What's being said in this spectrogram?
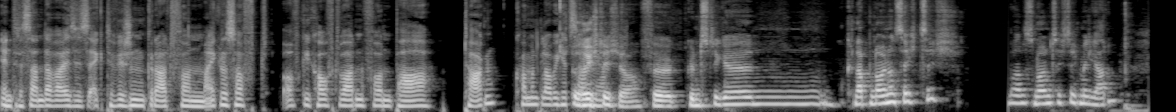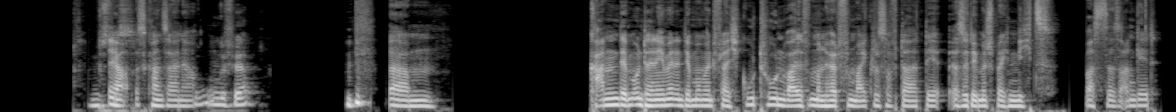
Interessanterweise ist Activision gerade von Microsoft aufgekauft worden vor ein paar Tagen, kann man glaube ich jetzt sagen. Richtig, ja. ja. Für günstige knapp 69? Waren es 69 Milliarden? Müsste ja, es kann sein, ja. Ungefähr. ähm, kann dem Unternehmen in dem Moment vielleicht gut tun, weil man hört von Microsoft da, de also dementsprechend nichts, was das angeht.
